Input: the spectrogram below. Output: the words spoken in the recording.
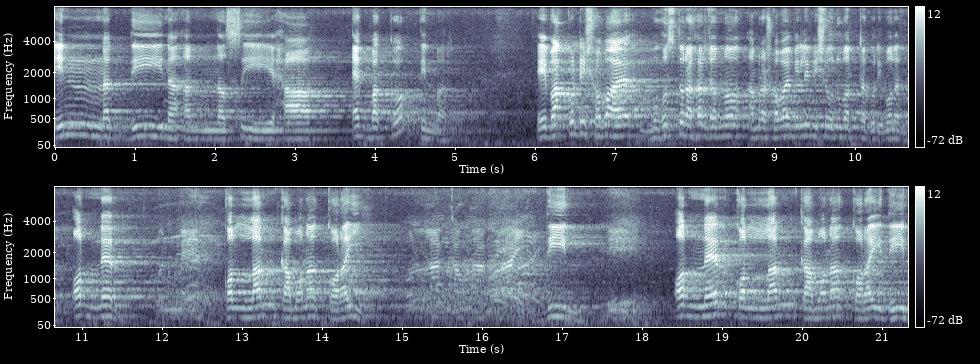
إن الدين النصيحة এক বাক্য তিনবার এই বাক্যটি সবাই মুখস্থ রাখার জন্য আমরা সবাই মিলেমিশে অনুবাদটা করি, বলেন, অন্যের কল্যাণ কামনা করাই। দিন। অন্যের কল্যাণ কামনা করাই দিন।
